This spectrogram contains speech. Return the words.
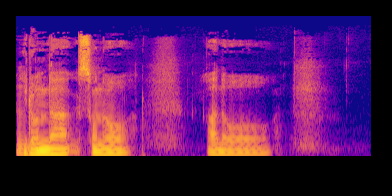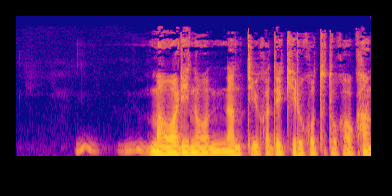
いろんな、その、あの、周りの、なんていうか、できることとかを考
